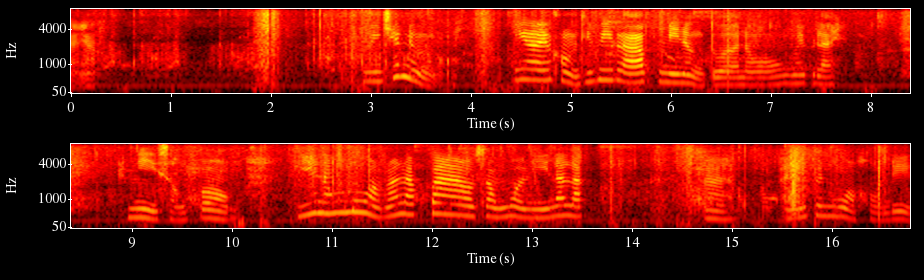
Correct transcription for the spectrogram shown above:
ไหนอะ มีแค่หนึ่งเหรอนี่ไงของที่พี่รับมีหนึ่งตัวน้องไม่เป็นไร มีสองกล่อง นี่น้องหมวกน่ารักเปล่าสองหมวกนี้น่ารัก อะอันนี้เป็นหมวกของเด็ก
